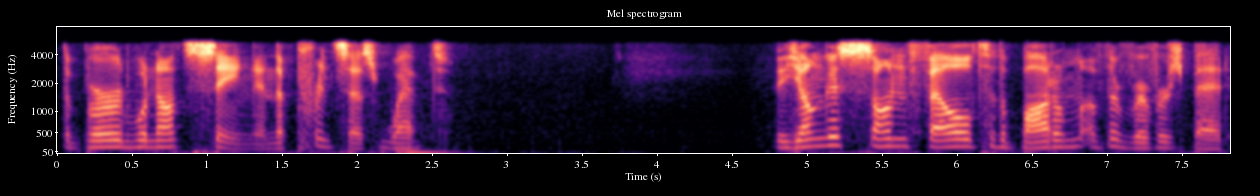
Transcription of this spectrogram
the bird would not sing, and the princess wept. The youngest son fell to the bottom of the river's bed.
